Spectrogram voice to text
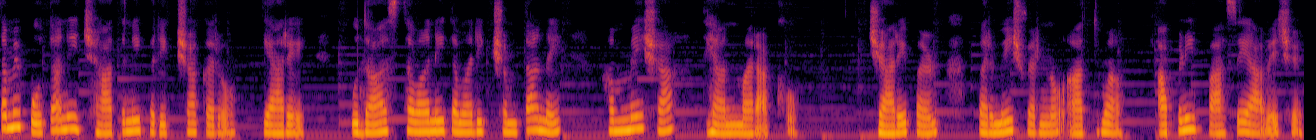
તમે પોતાની જાતની પરીક્ષા કરો, ત્યારે ઉદાસ થવાની તમારી ક્ષમતાને હંમેશા ધ્યાનમાં રાખો. જ્યારે પણ પરમેશ્વરનો આત્મા આપણી પાસે આવે છે,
